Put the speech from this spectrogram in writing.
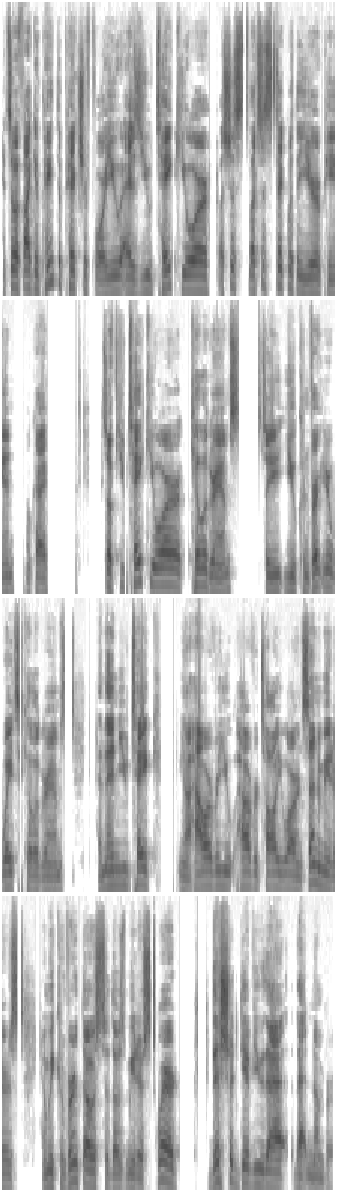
And so if I can paint the picture for you as you take your let's just let's just stick with the European, okay? So if you take your kilograms, so you, you convert your weight to kilograms, and then you take, you know, however you however tall you are in centimeters, and we convert those to those meters squared, this should give you that that number.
